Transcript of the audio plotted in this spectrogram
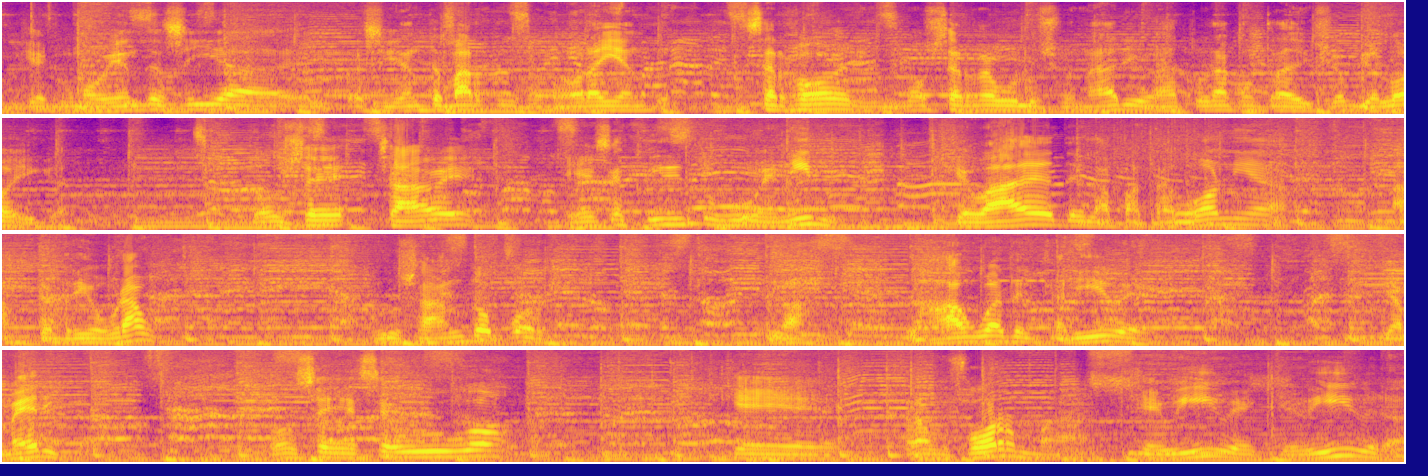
porque como bien decía el presidente Martín ahora Allende, ser joven y no ser revolucionario es una contradicción biológica. Entonces Chávez, ese espíritu juvenil que va desde la Patagonia hasta el río Bravo, cruzando por las aguas del Caribe de América. Entonces ese Hugo que transforma, que vive, que vibra,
